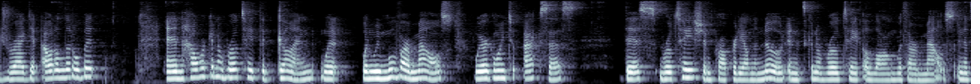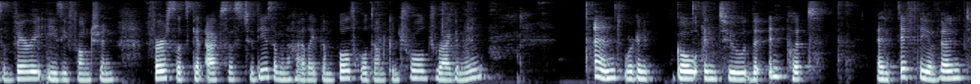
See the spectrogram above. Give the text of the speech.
drag it out a little bit and how we're going to rotate the gun when, when we move our mouse we are going to access this rotation property on the node and it's going to rotate along with our mouse and it's a very easy function. First let's get access to these. I'm going to highlight them both. Hold down control drag them in. And we're going to go into the input and if the event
